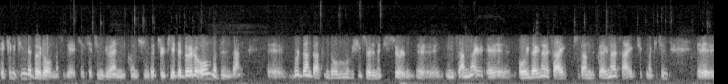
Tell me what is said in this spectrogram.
seçim için de böyle olması gerekir. Seçim güvenliği konusunda. Türkiye'de böyle olmadığından e, buradan da aslında olumlu bir şey söylemek istiyorum. E, insanlar e, oylarına ve sahip sandıklarına sahip çıkmak için e,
